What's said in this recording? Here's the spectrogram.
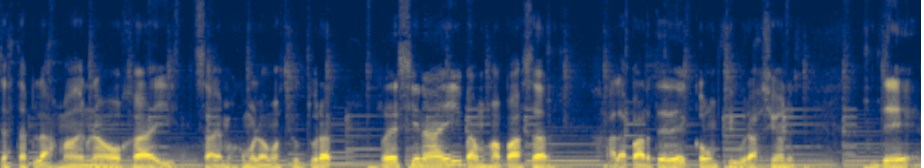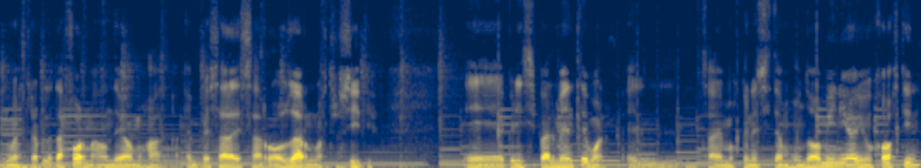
está plasmado en una hoja y sabemos cómo lo vamos a estructurar. Recién ahí vamos a pasar a la parte de configuraciones de nuestra plataforma, donde vamos a empezar a desarrollar nuestro sitio. Eh, principalmente, bueno, sabemos que necesitamos un dominio y un hosting.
